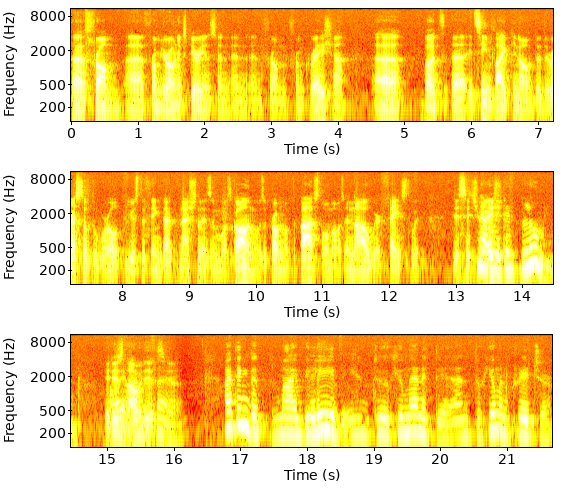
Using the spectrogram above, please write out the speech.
uh, from, uh, from your own experience and, and, and from, from Croatia, uh, but uh, it seems like, you know, the, the rest of the world used to think that nationalism was gone, was a problem of the past almost, and now we're faced with this situation. No, it is blooming. It is, I, now I it is, say. yeah. I think that my belief into humanity and to human creature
